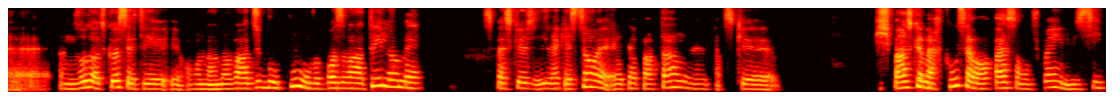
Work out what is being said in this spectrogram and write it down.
euh, nous autres, en tout cas, on en a vendu beaucoup. On ne veut pas se vanter, là, mais c'est parce que la question est, importante euh, parce que puis je pense que Marco, ça va faire son chemin, lui aussi,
